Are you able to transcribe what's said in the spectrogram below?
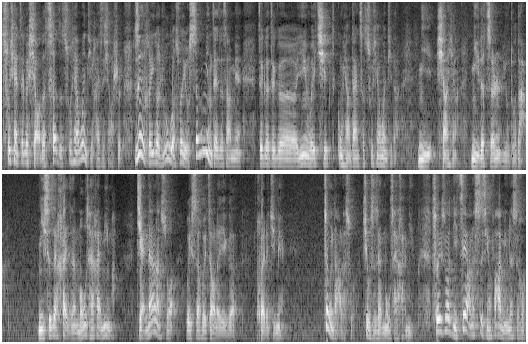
出现这个小的车子出现问题还是小事，任何一个如果说有生命在这上面，这个这个因为骑共享单车出现问题的，你想想你的责任有多大？你是在害人，谋财害命啊！简单了说，为社会造了一个坏的局面。重大了说，就是在谋财害命。所以说，你这样的事情发明的时候，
